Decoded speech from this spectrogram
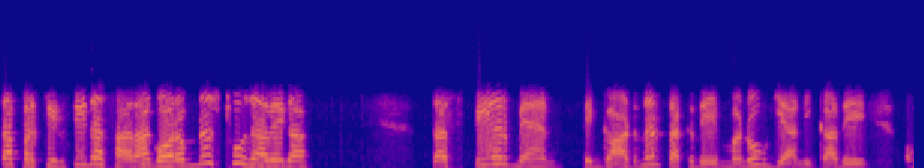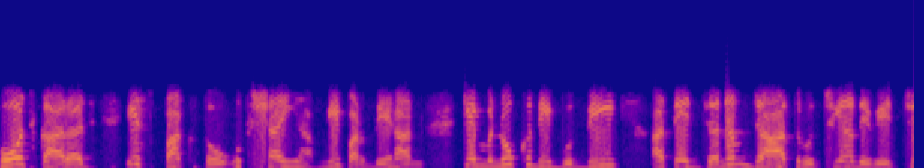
ਤਾਂ ਪ੍ਰਕਿਰਤੀ ਦਾ ਸਾਰਾ ਗੌਰਵ ਨਸ਼ਟ ਹੋ ਜਾਵੇਗਾ। ਤਾਂ ਸਪੀਅਰਮੈਨ ਤੇ ਗਾਰਡਨਰ ਤੱਕ ਦੇ ਮਨੋਵਿਗਿਆਨਿਕਾਂ ਦੇ ਖੋਜ ਕਾਰਜ ਇਸ ਪੱਖ ਤੋਂ ਉਤਸ਼ਾਹੀ ਹਾਮੀ ਪਰਦੇ ਹਨ ਕਿ ਮਨੁੱਖ ਦੀ ਬੁੱਧੀ ਅਤੇ ਜਨਮਜਾਤ ਰੁਚੀਆਂ ਦੇ ਵਿੱਚ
